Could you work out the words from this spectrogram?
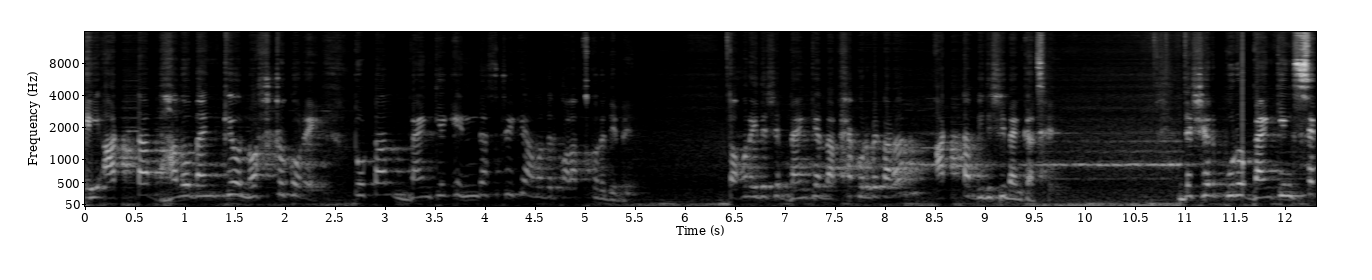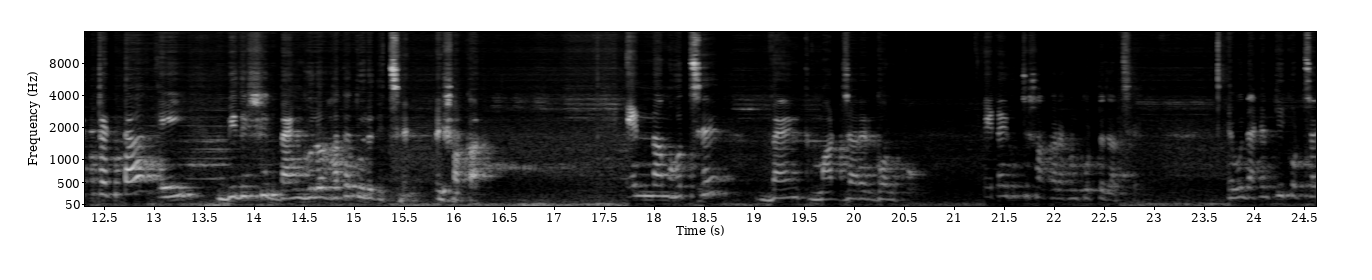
এই আটটা ভালো ব্যাংককেও নষ্ট করে টোটাল ব্যাংকিং ইন্ডাস্ট্রিকে আমাদের কলাপস করে দিবে। তখন এই দেশে ব্যাংকের ব্যবসা করবে কারা? আটটা বিদেশি ব্যাংক আছে। দেশের পুরো ব্যাংকিং সেক্টরটা এই বিদেশি ব্যাংকগুলোর হাতে তুলে দিচ্ছে এই সরকার। এর নাম হচ্ছে ব্যাংক মার্জারের গল্প। এটাই হচ্ছে সরকার এখন করতে যাচ্ছে। এবং দেখেন কি করছে?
